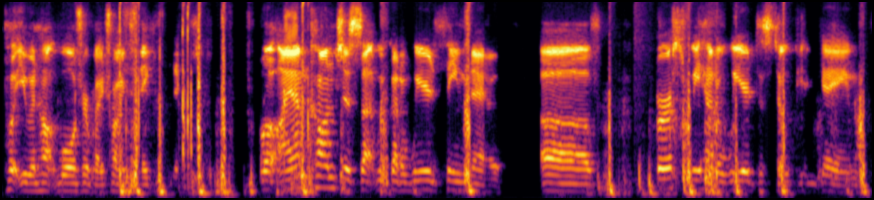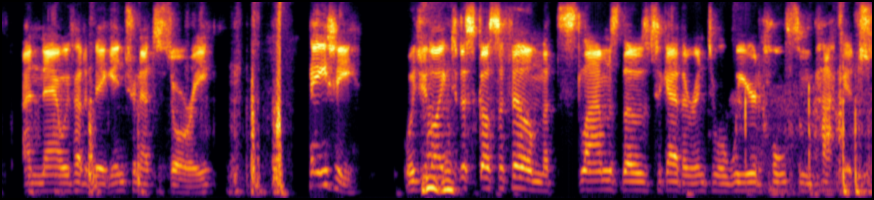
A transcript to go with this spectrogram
put you in hot water by trying to make predictions. But I am conscious that we've got a weird theme now. Of first, we had a weird dystopian game, and now we've had a big internet story. Katie, would you like to discuss a film that slams those together into a weird, wholesome package?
